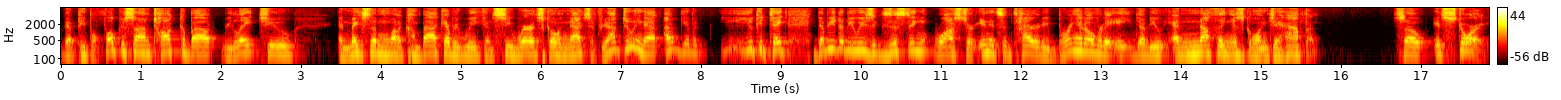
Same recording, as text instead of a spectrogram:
that people focus on, talk about, relate to, and makes them want to come back every week and see where it's going next. If you're not doing that, I don't give a you, you could take WWE's existing roster in its entirety, bring it over to AEW, and nothing is going to happen. So it's story.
